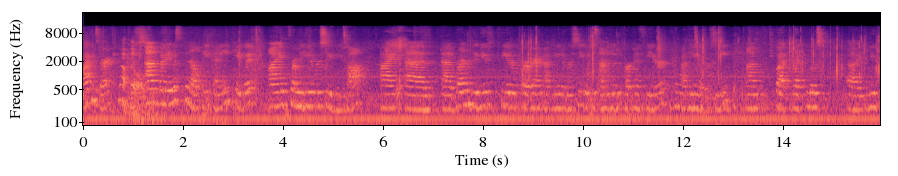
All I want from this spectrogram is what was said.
I can start. Yeah, thanks. Um, my name is Penelope Penny Kaywick. I'm from the University of Utah. I um, uh, run the youth theater program at the university, which is under the Department of Theater at the university. Um, but like most uh, youth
